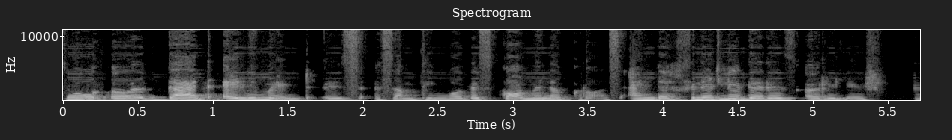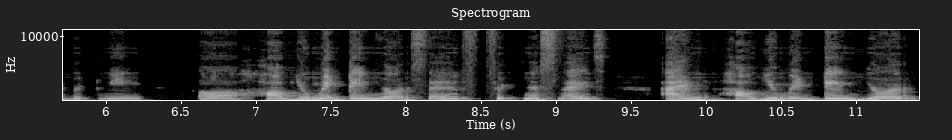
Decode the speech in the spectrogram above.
so uh, that element is something what is common across. And definitely there is a relation between uh, how you maintain yourself fitness wise and how you maintain your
